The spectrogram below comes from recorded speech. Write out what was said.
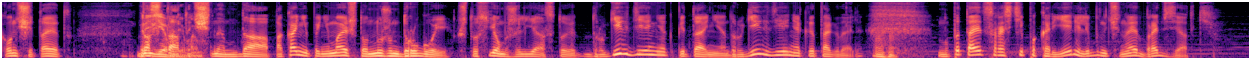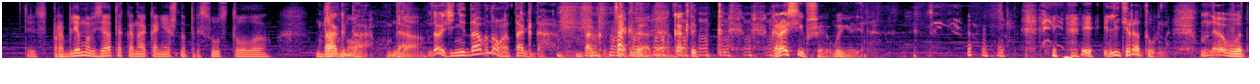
он считает достаточным, да, пока не понимает, что он нужен другой, что съем жилья стоит других денег, питание других денег и так далее. Uh-huh. Ну, пытается расти по карьере, либо начинает брать взятки. То есть проблема взяток, она, конечно, присутствовала давно. Тогда, да. да. Давайте не давно, а тогда. Тогда, да. Как-то красивше выглядит. Литературно. Вот.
